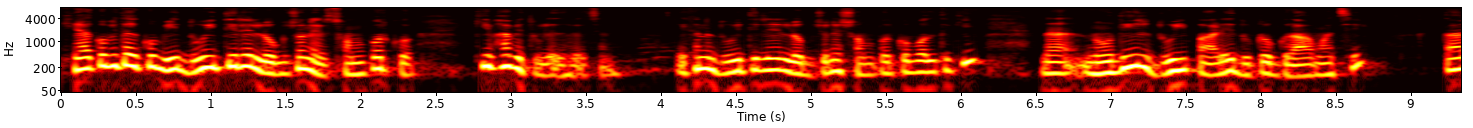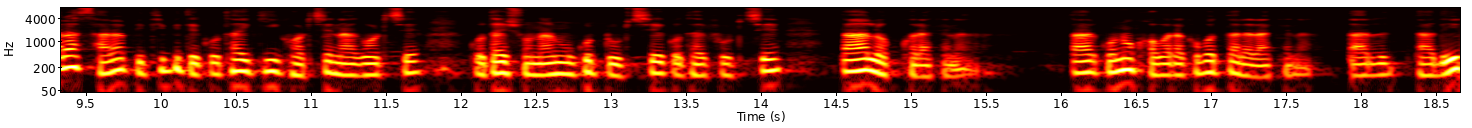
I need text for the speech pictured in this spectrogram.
খেয়া কবিতায় কবি দুই তীরের লোকজনের সম্পর্ক কীভাবে তুলে ধরেছেন? এখানে দুই তীরের লোকজনের সম্পর্ক বলতে কি? না, নদীর দুই পাড়ে দুটো গ্রাম আছে তারা সারা পৃথিবীতে কোথায় কি ঘটছে না ঘটছে, কোথায় সোনার মুকুট টুটছে, কোথায় ফুটছে, তা লক্ষ্য রাখে না। তার কোনো খবরাখবর তারা রাখে না। তার, তাদের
